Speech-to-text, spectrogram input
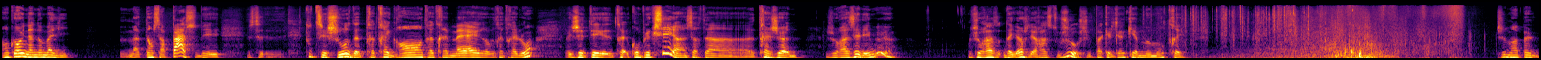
Encore une anomalie. Maintenant, ça passe, mais toutes ces choses d'être très très grand, très très maigre, très très long, j'étais très complexé, un certain très jeune. Je rasais les murs. Je rase, d'ailleurs, je les rase toujours. Je suis pas quelqu'un qui aime me montrer. Je me rappelle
